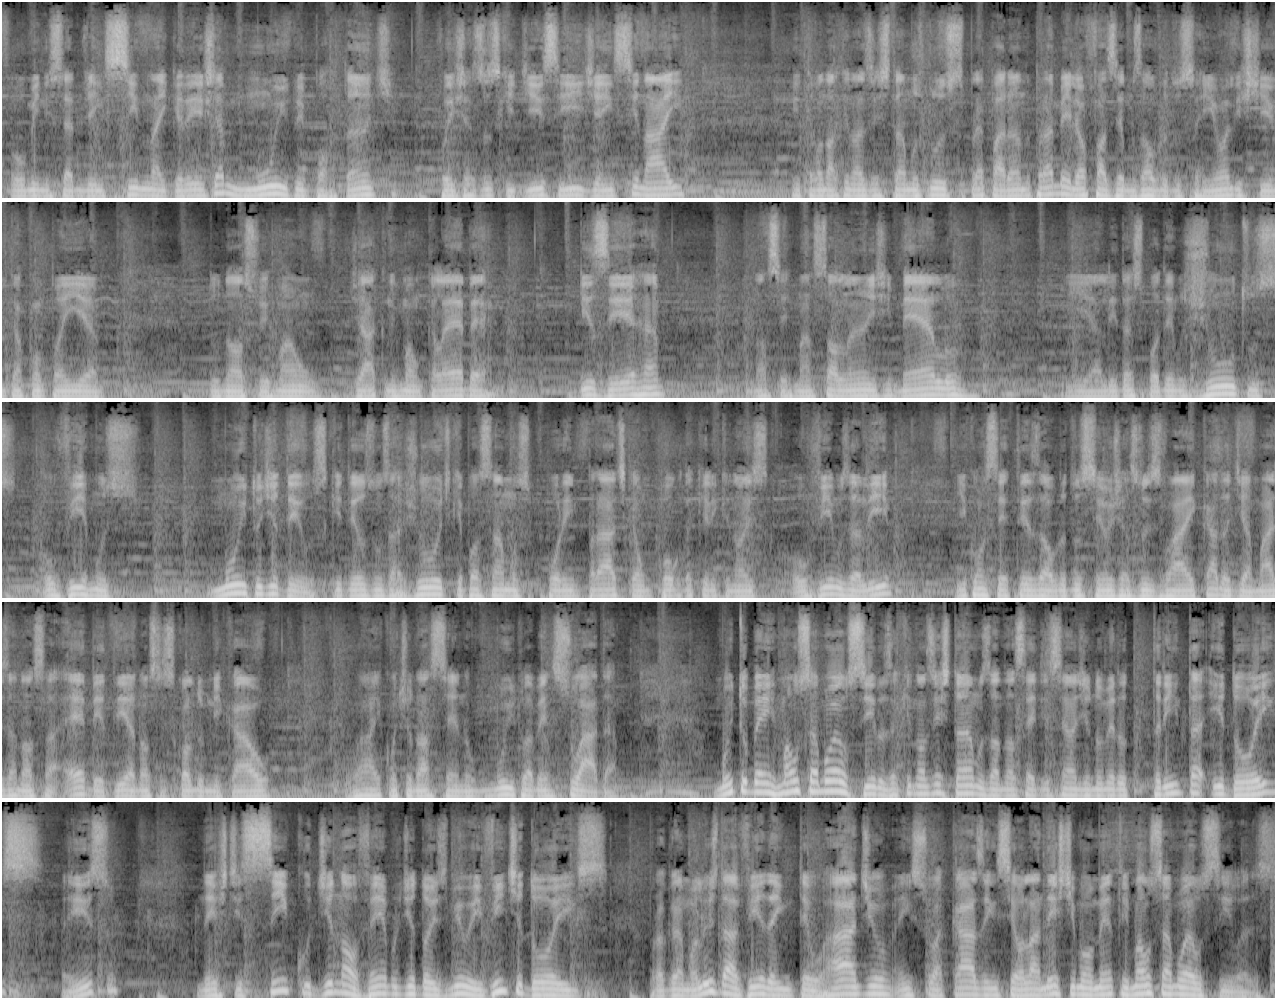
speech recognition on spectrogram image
o Ministério de Ensino na igreja é muito importante. Foi Jesus que disse: Ide ensinai. Então aqui nós estamos nos preparando para melhor fazermos a obra do Senhor. Estive na companhia do nosso irmão Diácono, irmão Kleber Bezerra, nossa irmã Solange Melo, e ali nós podemos juntos ouvirmos muito de Deus. Que Deus nos ajude, que possamos pôr em prática um pouco daquele que nós ouvimos ali. E com certeza a obra do Senhor Jesus vai cada dia mais, a nossa EBD, a nossa escola dominical, vai continuar sendo muito abençoada. Muito bem, irmão Samuel Silas, aqui nós estamos, a nossa edição de número 32, é isso? Neste 5 de novembro de 2022. Programa Luz da Vida em teu rádio, em sua casa, em seu lar, neste momento, irmão Samuel Silas.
